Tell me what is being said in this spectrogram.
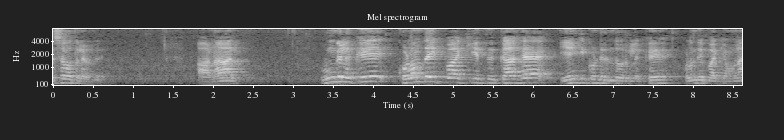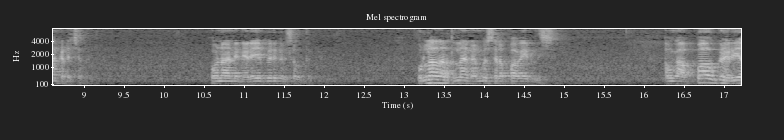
ரிசவத்துல இருந்து. ஆனால் உங்களுக்கு குழந்தை பாக்கியத்துக்காக ஏங்கி கொண்டிருந்தவர்களுக்கு குழந்தை பாக்கியம்லாம் கிடைச்சது. போனாண்டு நிறைய பேருக்கு ரிசவத்துக்கு பொருளாதாரத்துலாம் ரொம்ப சிறப்பாகவே இருந்துச்சு. அவங்க அப்பாவுக்கு நிறைய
